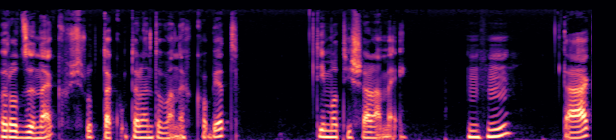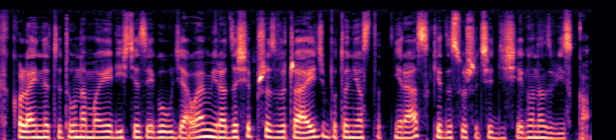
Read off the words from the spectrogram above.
rodzynek wśród tak utalentowanych kobiet, Timothy Chalamet. Mhm, tak, kolejny tytuł na mojej liście z jego udziałem i radzę się przyzwyczaić, bo to nie ostatni raz, kiedy słyszycie dziś jego nazwisko.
